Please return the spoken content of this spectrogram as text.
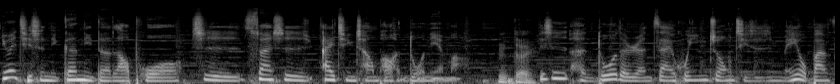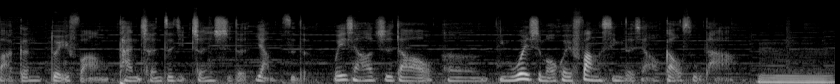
因为其实你跟你的老婆是算是爱情长跑很多年嘛，嗯，对。其实很多的人在婚姻中其实是没有办法跟对方坦诚自己真实的样子的。我也想要知道，嗯，你为什么会放心的想要告诉他？嗯，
